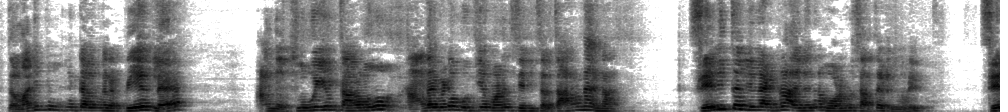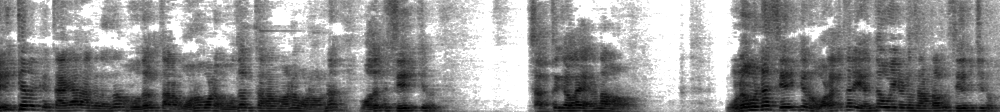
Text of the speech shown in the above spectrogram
இந்த மதிப்பு கூட்டல்ங்கிற பேர்ல அந்த சுவையும் தரமும் அதை விட முக்கியமான செரித்தல். தரம்னா என்ன? செரித்தல் இல்லாட்டினா அதுல இருந்து நம்ம உடம்பு சத்தம் எடுக்க முடியாது. செரித்தலுக்கு தயாராகிறது தான் முதல் தரம். உணவோட முதல் தரமான உணவுனா முதல்ல செரிக்கணும். சத்துக்கெல்லாம் இரண்டாம் உணவுன்னா உணவுனா செரிக்கணும். உலகத்துல எந்த உயிரினம் சாப்பிட்டாலும் செரிச்சிடும்.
